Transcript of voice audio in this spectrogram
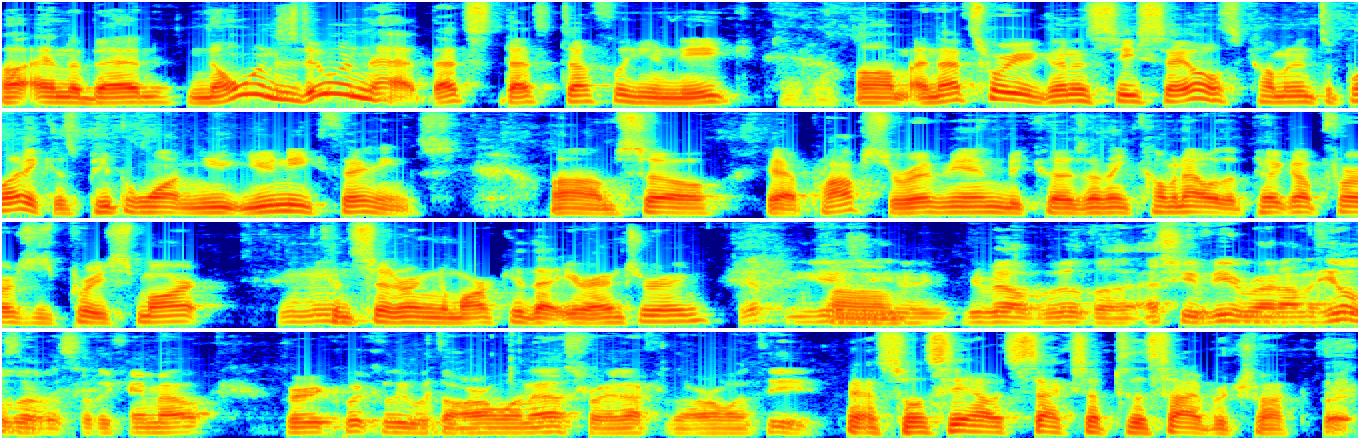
uh, and the bed. No one's doing that. That's that's definitely unique, Mm-hmm. um, and that's where you're going to see sales coming into play because people want u- unique things. Um, so yeah, props to Rivian because I think coming out with a pickup first is pretty smart. Mhm. Considering the market that you're entering, Yep, you guys Um, you, you built with a SUV right on the heels of it, so they came out very quickly with the R1S right after the R1T. yeah. So we'll see how it stacks up to the Cybertruck. But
